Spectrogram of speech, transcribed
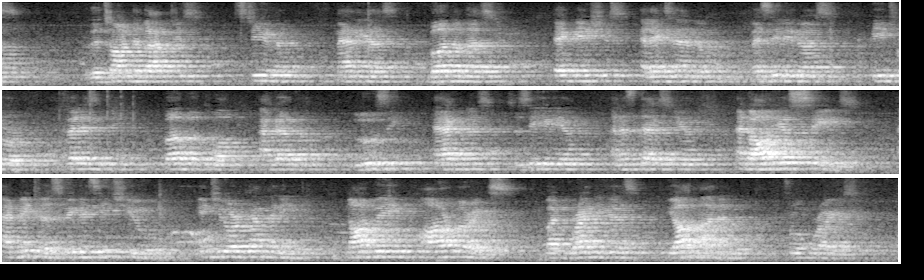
the John the Baptist, Stephen, Matthias, Barnabas, Ignatius, Alexander, Marcellinus, Peter, Felicity, Perpetua, Agatha, Lucy, Agnes, Cecilia, Anastasia, and all your saints. Admit us, we beseech you, into your company, not weighing our merits, but granting us your pardon through Christ.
